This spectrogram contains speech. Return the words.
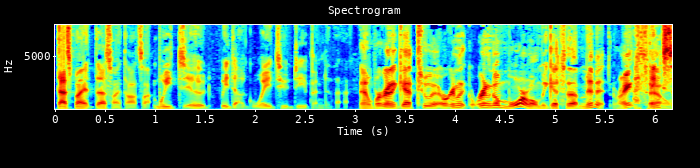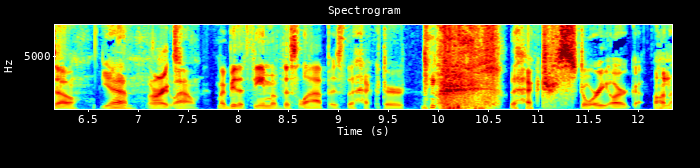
That's my that's my thoughts on. We dude, we dug way too deep into that. And we're gonna get to it. We're gonna we're gonna go more when we get to that minute, right? I think so. Yeah. All right. Wow. Might be the theme of this lap is the Hector, the Hector story arc on.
